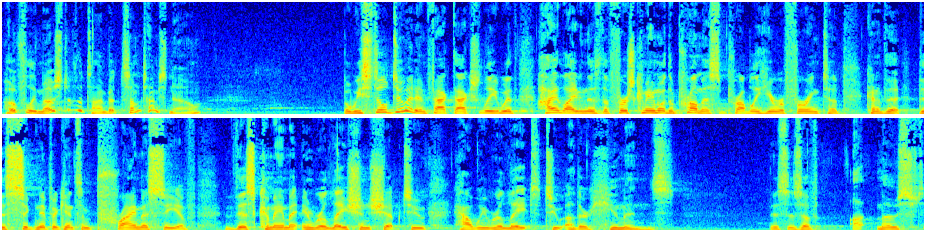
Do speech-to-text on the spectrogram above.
hopefully most of the time, but sometimes no. But we still do it. In fact, actually, with highlighting this, the first commandment the promise, probably here referring to kind of the, the significance and primacy of this commandment in relationship to how we relate to other humans. This is of utmost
